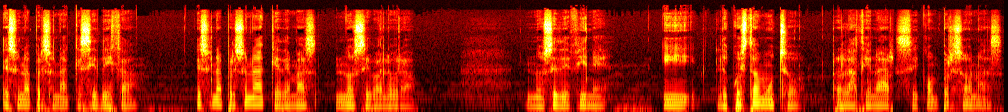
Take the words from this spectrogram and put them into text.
es una persona que se deja, es una persona que además no se valora, no se define y le cuesta mucho relacionarse con personas.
